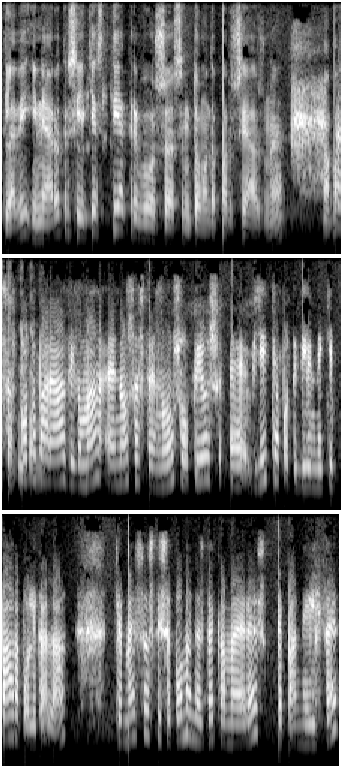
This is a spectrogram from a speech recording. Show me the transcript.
Δηλαδή, οι νεαρότερες ηλικίες τι ακριβώς ε, συμπτώματα παρουσιάζουν, ε; Από Θα σας πω το παράδειγμα ενός ασθενούς, ο οποίος ε, βγήκε από την κλινική πάρα πολύ καλά και μέσα στις επόμενες 10 μέρες επανήλθε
